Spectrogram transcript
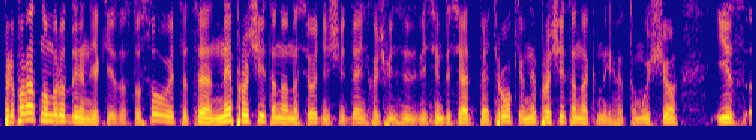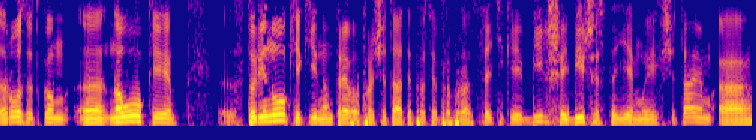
препарат номер один, який застосовується, це не прочитана на сьогоднішній день, хоч 85 років, не прочитана книга, тому що із розвитком е, науки, е, сторінок, які нам треба прочитати про цей препарат, все тільки більше і більше стає. Ми їх читаємо а,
